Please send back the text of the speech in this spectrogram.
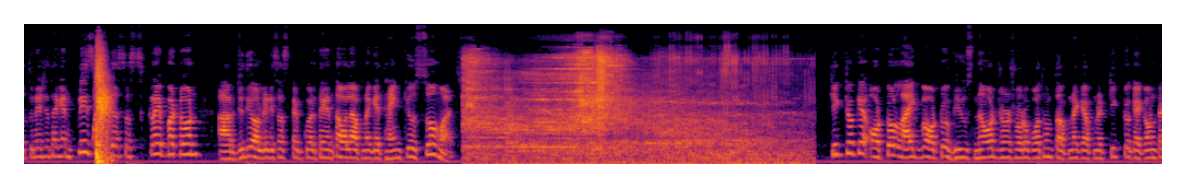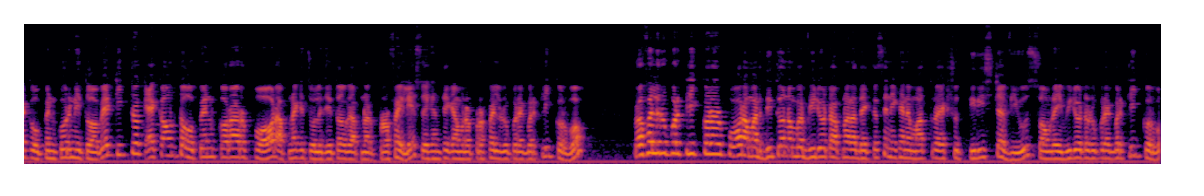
নতুন এসে থাকেন please hit the subscribe button আর যদি অলরেডি সাবস্ক্রাইব করে থাকেন, তাহলে আপনাকে থ্যাংক ইউ সো মাচ টিকটকে অটো লাইক বা অটো ভিউজ নেওয়ার জন্য সর্বপ্রথম তো আপনাকে আপনার টিকটক অ্যাকাউন্টটাকে ওপেন করে নিতে হবে। টিকটক অ্যাকাউন্টটা ওপেন করার পর আপনাকে চলে যেতে হবে আপনার প্রোফাইলে। সো এখান থেকে আমরা প্রোফাইলের উপর একবার ক্লিক করব। প্রোফাইলের উপর ক্লিক করার পর আমার দ্বিতীয় নম্বর ভিডিওটা আপনারা দেখতেছেন, এখানে মাত্র একশো তিরিশটা ভিউজ। সো আমরা এই ভিডিওটার উপর একবার ক্লিক করব।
